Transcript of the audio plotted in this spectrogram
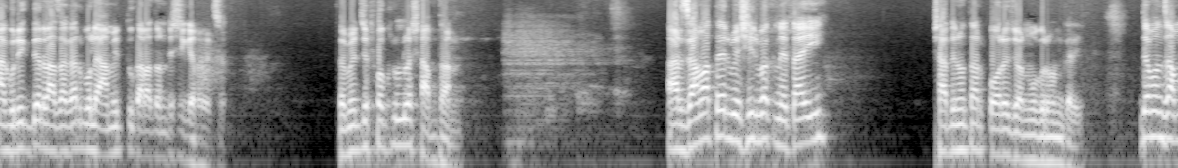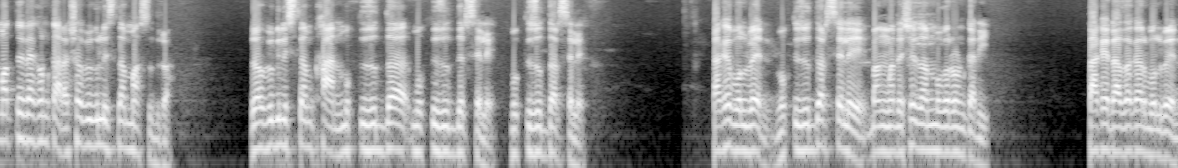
নাগরিকদের রাজাকার বলে আমৃত্যু কারাদণ্ডে শিকার হয়েছে। তবে যে ফখরুল্লাহ সাবধান। আর জামাতের বেশিরভাগ নেতাই স্বাধীনতার পরে জন্মগ্রহণকারী। যেমন জামাত এখন কারা? শফিকুল ইসলাম মাসুদরা। রফিকুল ইসলাম খান, মুক্তিযোদ্ধা, মুক্তিযুদ্ধের ছেলে, মুক্তিযোদ্ধার ছেলে। তাকে বলবেন, মুক্তিযোদ্ধার ছেলে, বাংলাদেশে জন্মগ্রহণকারী। তাকে রাজাকার বলবেন,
